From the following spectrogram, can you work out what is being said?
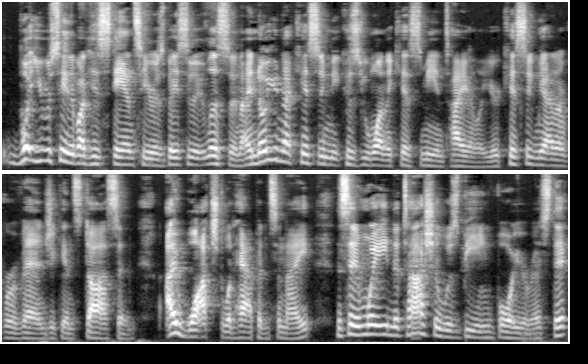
what you were saying about his stance here is basically, listen, I know you're not kissing me because you want to kiss me entirely. You're kissing me out of revenge against Dawson. I watched what happened tonight the same way Natasha was being voyeuristic.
